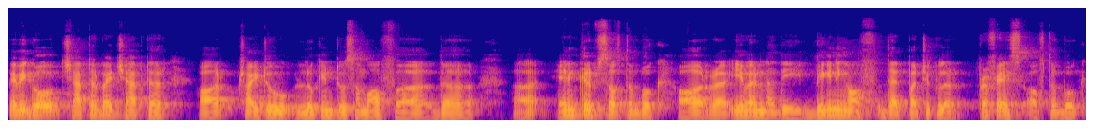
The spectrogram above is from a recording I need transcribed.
Maybe go chapter by chapter or try to look into some of uh, the uh, encrypts of the book or uh, even the beginning of that particular preface of the book,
